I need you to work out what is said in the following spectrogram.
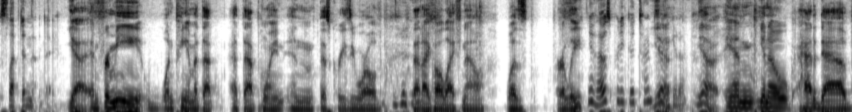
slept in that day. Yeah, and for me, one p.m. at that at that point in this crazy world that I call life now was early. Yeah, that was a pretty good time Yeah, to get up. yeah, and you know, had a dab,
